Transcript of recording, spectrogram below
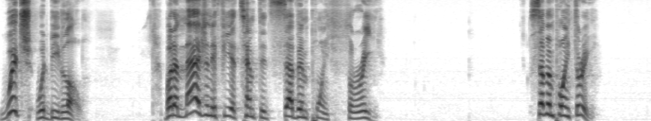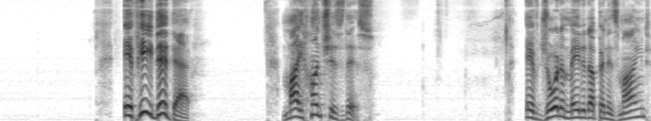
which would be low. But imagine if he attempted 7.3. 7.3. If he did that, my hunch is this. If Jordan made it up in his mind,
